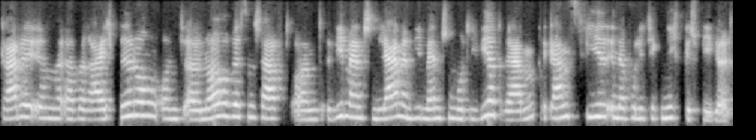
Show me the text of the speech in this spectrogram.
gerade im äh, Bereich Bildung und äh, Neurowissenschaft und wie Menschen lernen, wie Menschen motiviert werden, ganz viel in der Politik nicht gespiegelt.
